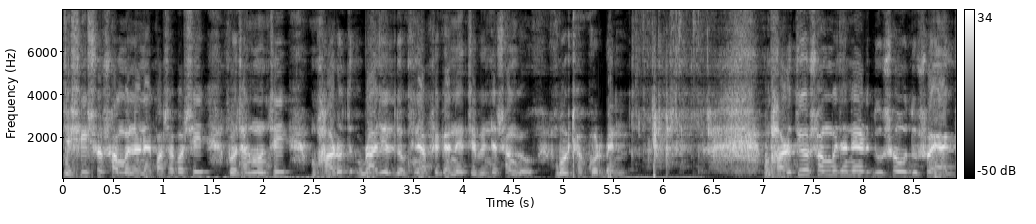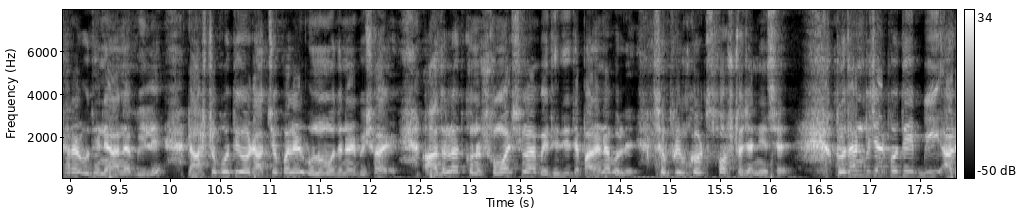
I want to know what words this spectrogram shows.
যে শীর্ষ সম্মেলনের পাশাপাশি প্রধানমন্ত্রী ভারত ব্রাজিল দক্ষিণ আফ্রিকার নেতৃবৃন্দের সঙ্গেও বৈঠক করবেন। ভারতীয় সংবিধানের দুশো ও দুশো এক ধারার অধীনে আনা বিলে রাষ্ট্রপতি ও রাজ্যপালের অনুমোদনের বিষয়ে আদালত কোনো সময়সীমা বেঁধে দিতে পারে না বলে সুপ্রিম কোর্ট স্পষ্ট জানিয়েছে। প্রধান বিচারপতি বি আর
